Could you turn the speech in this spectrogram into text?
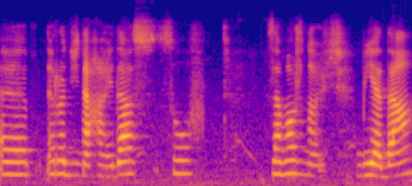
e, rodzina hajdasów, zamożność bieda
